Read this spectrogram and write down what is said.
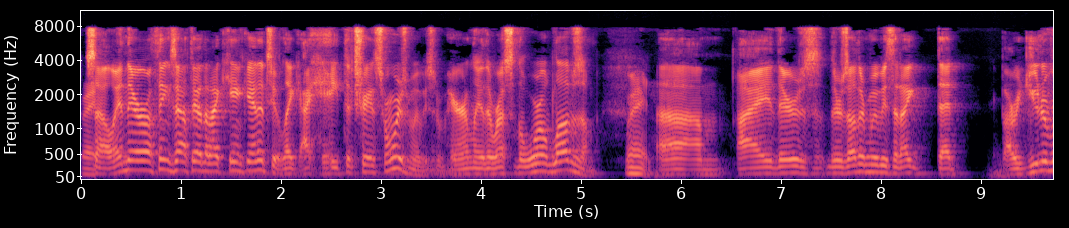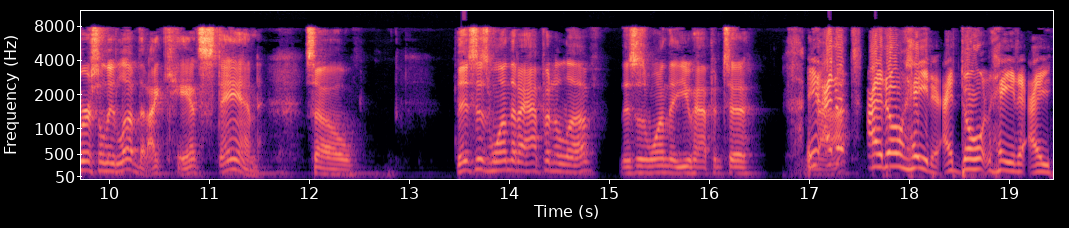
right. So, and there are things out there that I can't get into. Like I hate the Transformers movies. Apparently, the rest of the world loves them. right. Um, I there's there's other movies that I that are universally loved that I can't stand. So this is one that I happen to love. This is one that you happen to. I, I don't. I don't hate it. I don't hate it. I.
